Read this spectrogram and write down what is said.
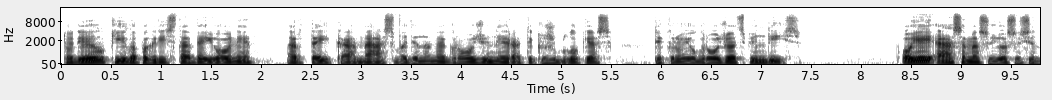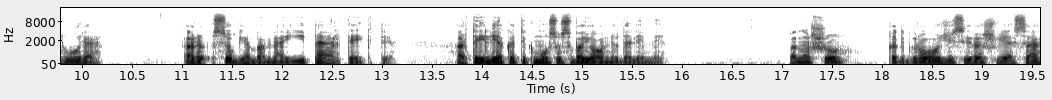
todėl kyla pagrįsta bejonė, ar tai, ką mes vadiname grožiu, nėra tik išblukęs tikrojo grožio atspindys. O jei esame su juo susidūrę, ar sugebame jį perteikti, ar tai lieka tik mūsų svajonių dalimi. Panašu, kad grožis yra šviesa,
